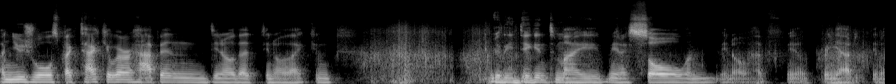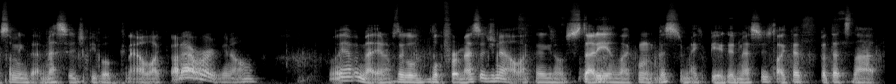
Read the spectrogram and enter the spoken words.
unusual, spectacular happened. You know that you know I can really dig into my you know soul and you know have you know bring out you know something that message people can now like whatever you know well, you have a me- you know, have to go look for a message now like you know study and like hmm, this might be a good message like that but that's not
